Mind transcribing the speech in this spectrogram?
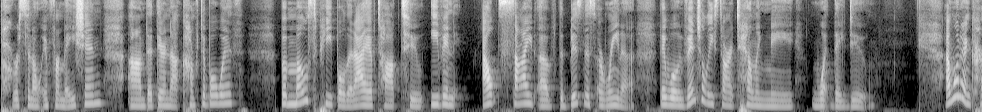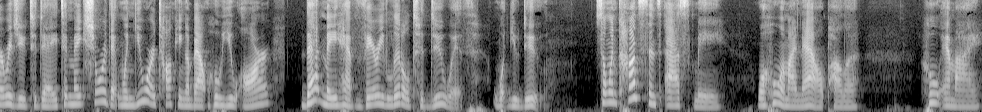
personal information um, that they're not comfortable with. But most people that I have talked to, even outside of the business arena, they will eventually start telling me what they do. I want to encourage you today to make sure that when you are talking about who you are, that may have very little to do with what you do. So when Constance asked me, Well, who am I now, Paula? Who am I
